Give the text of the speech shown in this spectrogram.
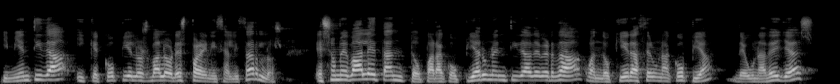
y mi entidad y que copie los valores para inicializarlos. Eso me vale tanto para copiar una entidad de verdad cuando quiera hacer una copia de una de ellas,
